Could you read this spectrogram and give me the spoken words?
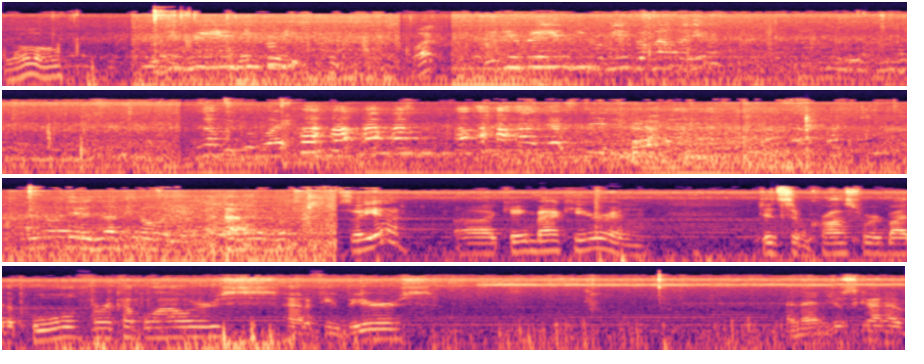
Hello. did you bring anything for me? What? Did you bring anything for me from over there? Not for you, right? I'm just teasing you. I know there's nothing over there. So yeah, uh, came back here and did some crossword by the pool for a couple hours. Had a few beers, and then just kind of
